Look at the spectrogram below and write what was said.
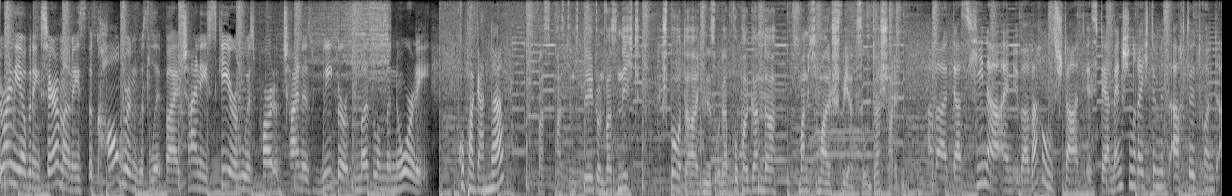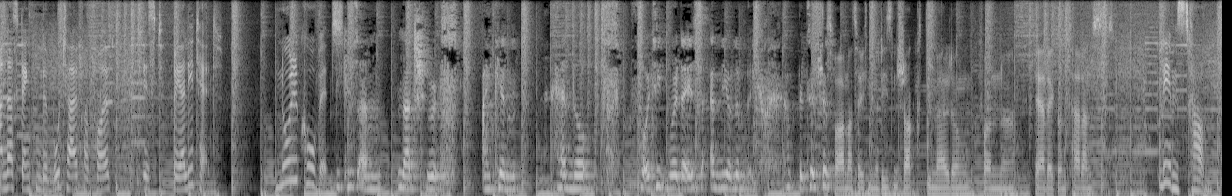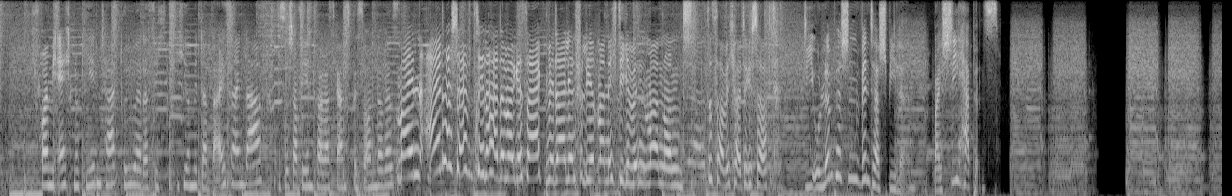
During the opening ceremonies, the cauldron was lit by a Chinese skier who is part of China's Uyghur Muslim minority. Propaganda? Was passt ins Bild und was nicht? Sportereignis oder Propaganda? Manchmal schwer zu unterscheiden. Aber dass China ein Überwachungsstaat ist, der Menschenrechte missachtet und Andersdenkende brutal verfolgt, ist Realität. Null Covid. Because I'm not sure I can handle 14 more days and the Olympic competition. Es war natürlich ein Riesenschock, die Meldung von äh, Erik und Terence. Lebenstraum. Ich freue mich echt noch jeden Tag drüber, dass ich hier mit dabei sein darf. Es ist auf jeden Fall was ganz Besonderes. Mein alter Cheftrainer hat immer gesagt, Medaillen verliert man nicht, die gewinnt man. Und das habe ich heute geschafft. Die Olympischen Winterspiele bei She Happens.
